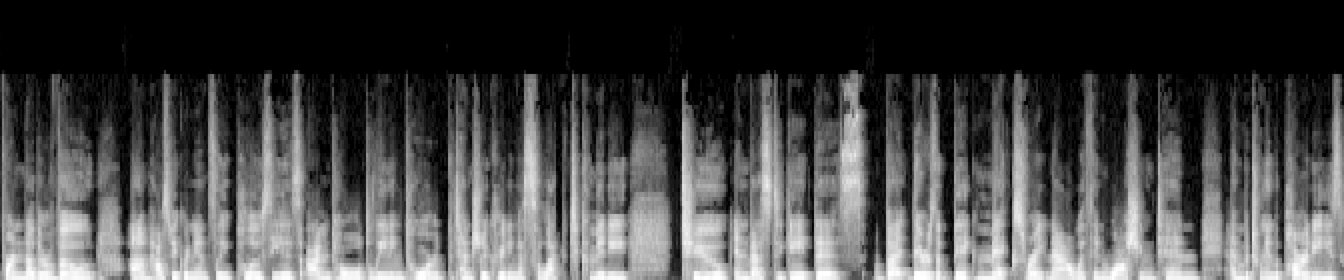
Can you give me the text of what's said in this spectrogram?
for another vote. Um, House Speaker Nancy Pelosi is, I'm told, leaning toward potentially creating a select committee to investigate this. But there's a big mix right now within Washington and between the parties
